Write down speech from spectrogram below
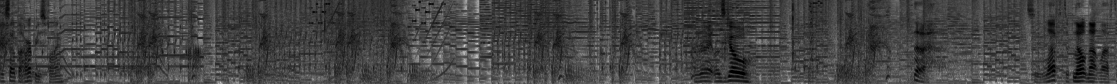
takes out the harpies fine. No, not left.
